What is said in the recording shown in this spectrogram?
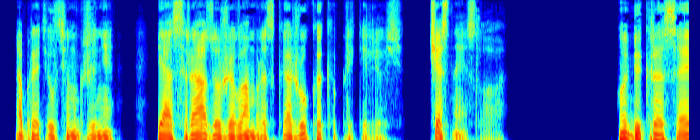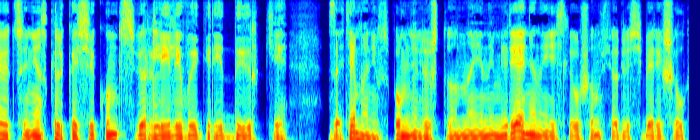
— обратился он к жене, — «я сразу же вам расскажу, как определюсь. Честное слово». Обе красавицы несколько секунд сверлили в Игоре дырки. Затем они вспомнили, что на иномерянина, если уж он все для себя решил,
